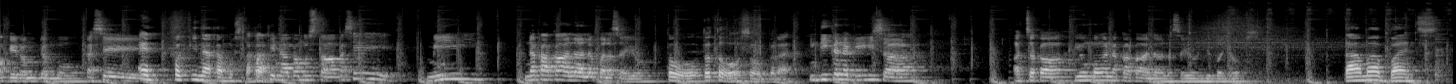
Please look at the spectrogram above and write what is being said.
pakiramdam mo kasi And pag kinakamusta ka? pag kinakamusta ka kasi may nakakaalala pala sa'yo. Totoo, totoo, sobra. Hindi ka nag-iisa at saka yung mga nakakaalala sa'yo, di ba, Jobs? Tama, Vance.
